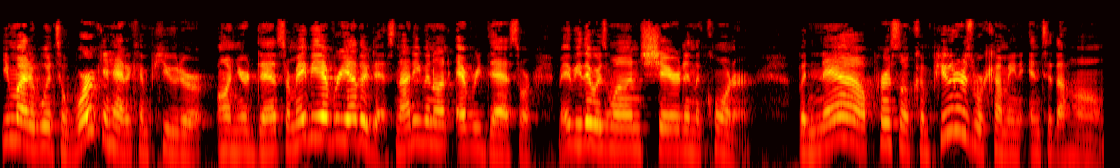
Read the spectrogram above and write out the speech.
you might have went to work and had a computer on your desk or maybe every other desk, not even on every desk or maybe there was one shared in the corner. But now personal computers were coming into the home.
